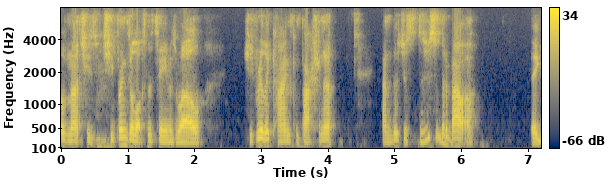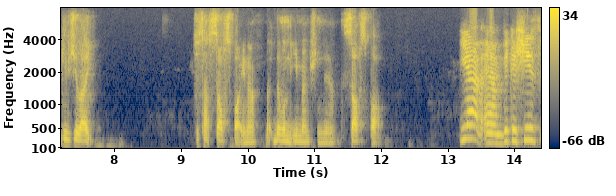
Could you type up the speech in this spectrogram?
other than that, she's she brings a lot to the team as well. She's really kind, compassionate, and there's just there's just something about her that gives you like just that soft spot, you know, like the one that you mentioned, yeah, the soft spot. Yeah, um, because she's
